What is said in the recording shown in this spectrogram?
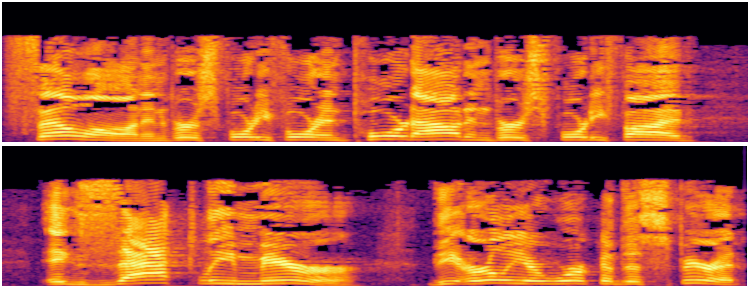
fell on in verse 44 and poured out in verse 45 exactly mirror the earlier work of the Spirit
